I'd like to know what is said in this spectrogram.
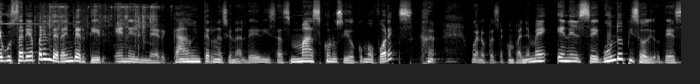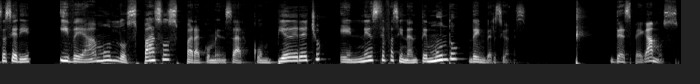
¿Te gustaría aprender a invertir en el mercado internacional de divisas más conocido como Forex? bueno, pues acompáñame en el segundo episodio de esta serie y veamos los pasos para comenzar con pie derecho en este fascinante mundo de inversiones. Despegamos.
